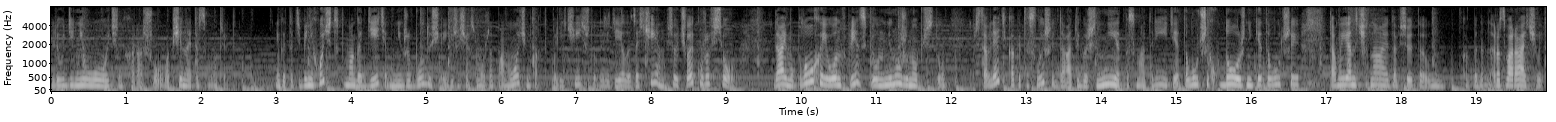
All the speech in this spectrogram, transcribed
люди не очень хорошо вообще на это смотрят. Они говорят, а тебе не хочется помогать детям, у них же будущее, их же сейчас можно помочь, им как-то полечить, что-то сделать. Зачем? Все, человек уже все. Да, ему плохо, и он, в принципе, он не нужен обществу. Представляете, как это слышать? Да, ты говоришь, нет, посмотрите, это лучшие художники, это лучшие... Там и я начинаю, да, все это ну, как бы разворачивать.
